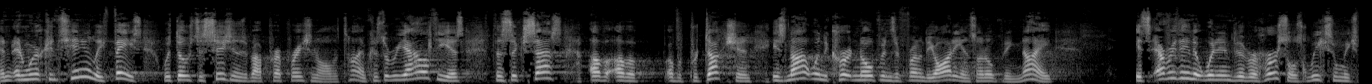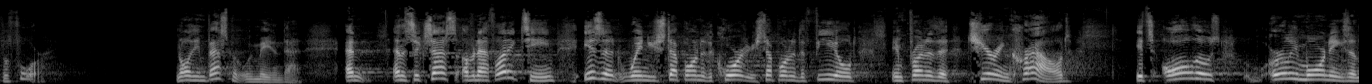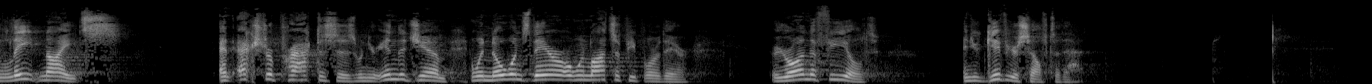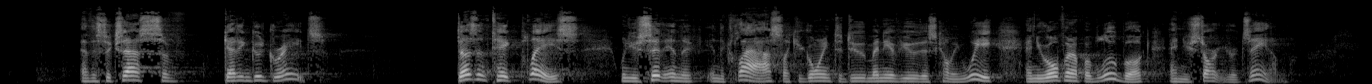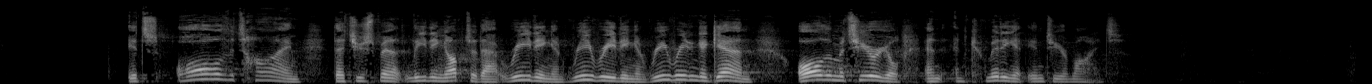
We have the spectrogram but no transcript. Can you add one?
And, and we're continually faced with those decisions about preparation all the time. Because the reality is, the success of, of, a, of a production is not when the curtain opens in front of the audience on opening night, it's everything that went into the rehearsals weeks and weeks before. And all the investment we made in that. And, and the success of an athletic team isn't when you step onto the court or you step onto the field in front of the cheering crowd. It's all those early mornings and late nights and extra practices when you're in the gym and when no one's there or when lots of people are there. Or you're on the field and you give yourself to that. And the success of getting good grades doesn't take place when you sit in the, in the class, like you're going to do, many of you this coming week, and you open up a blue book and you start your exam. It's all the time that you spent leading up to that, reading and rereading and rereading again all the material and, and committing it into your minds.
